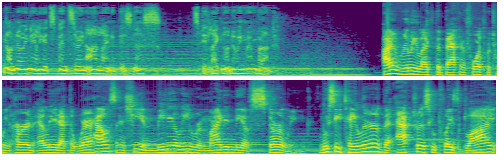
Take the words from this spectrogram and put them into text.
Not knowing Elliot Spencer in our line of business, it's a bit like not knowing Rembrandt. I really liked the back and forth between her and Elliot at the warehouse, and she immediately reminded me of Sterling. Lucy Taylor, the actress who plays Bly,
